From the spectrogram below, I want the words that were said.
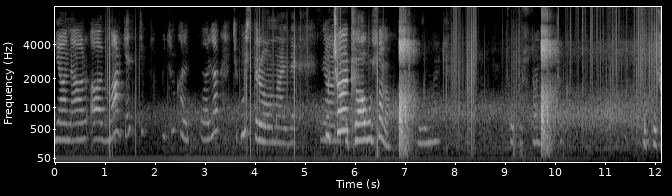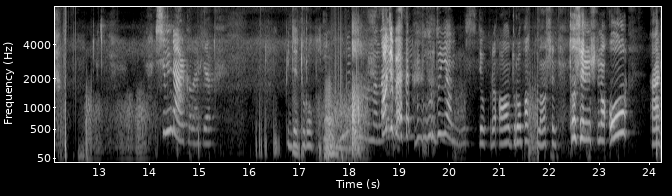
Yani ar- ar- market çık- bütün karakterler çıkmıştır normalde. Yani, Uçak. Uçağa vursana. Vurulmuyor ki. Çok üstten uçak. Yokuş. Şimdi arkadaşlar. Bir de drop at. Hadi be. Vurdun yalnız. Yok buraya. Aa drop attı lan sen. Ta senin üstüne. O. Her.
